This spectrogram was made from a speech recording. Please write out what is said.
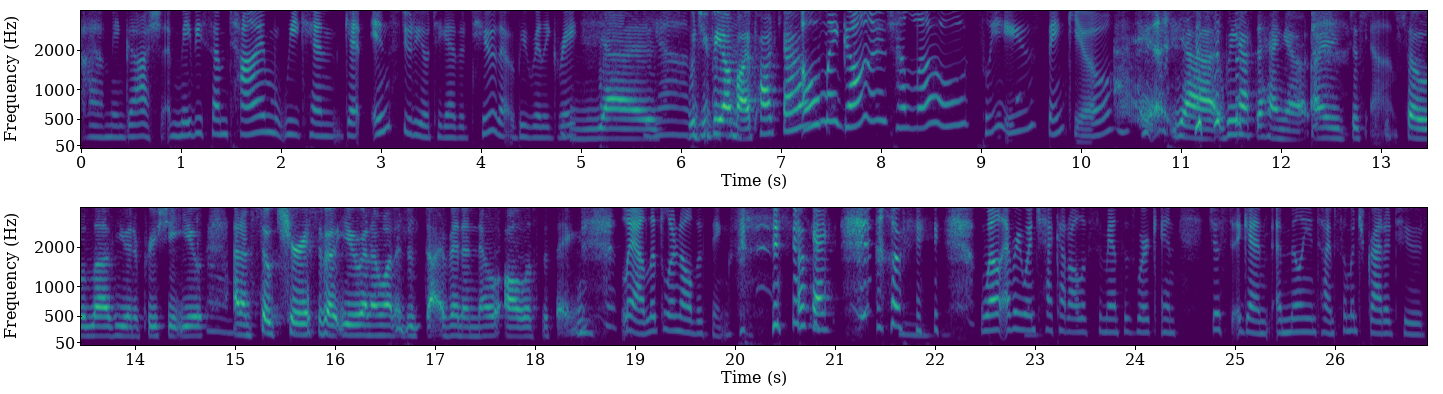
I mean, gosh, maybe sometime we can get in studio together too. That would be really great. Yes. Yeah, Would you be on my podcast? Oh my gosh. Hello. Please. Thank you. yeah, we have to hang out. I just Yeah. so love you and appreciate you. Oh. And I'm so curious about you and I want to just dive in and know all of the things. Yeah, let's learn all the things. Okay. all right. Well, everyone, check out all of Samantha's work. And just again, a million times, so much gratitude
